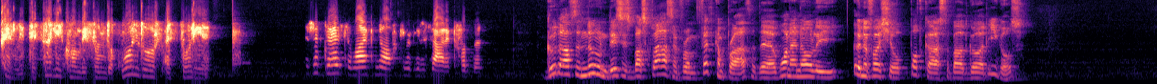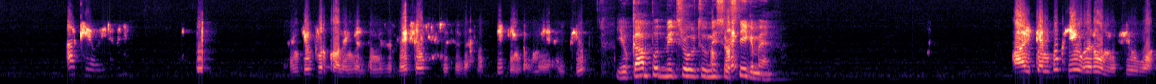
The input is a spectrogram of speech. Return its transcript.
شكرا لاتصالكم بفندق والدورف السوري جدة سمعك نوف كيف بدي اساعدك تفضل Good afternoon. This is Bas Klaassen from Vetkampraat, the one and only unofficial podcast about Go Ahead Eagles. Okay, wait a minute. Thank you for calling Hilton Reservations. This is Ahmed speaking. How may I help you? You can't put me through to Mr. sorry? Stiegeman. I can book you a room if you want.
